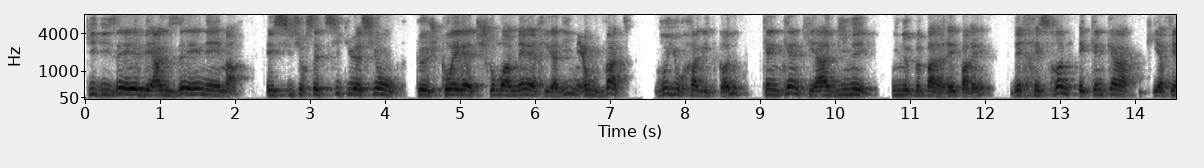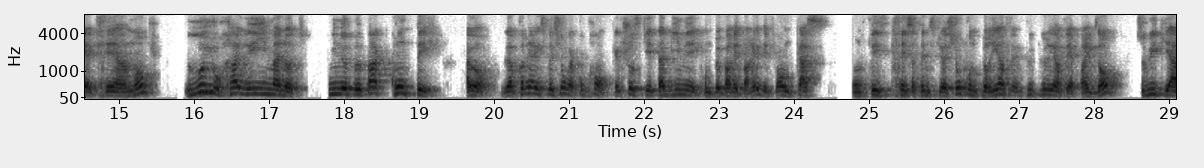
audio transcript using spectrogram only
qui disait Ve'alze. Et si sur cette situation que Kohelet, Shlomo Melech, il a dit, quelqu'un qui a abîmé, il ne peut pas réparer. Vechesron et quelqu'un qui a fait créer un manque, il ne peut pas compter. Alors, la première expression, on la comprend. Quelque chose qui est abîmé, qu'on ne peut pas réparer, des fois on casse, on fait créer certaines situations qu'on ne peut rien plus, rien faire. Par exemple, celui qui a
